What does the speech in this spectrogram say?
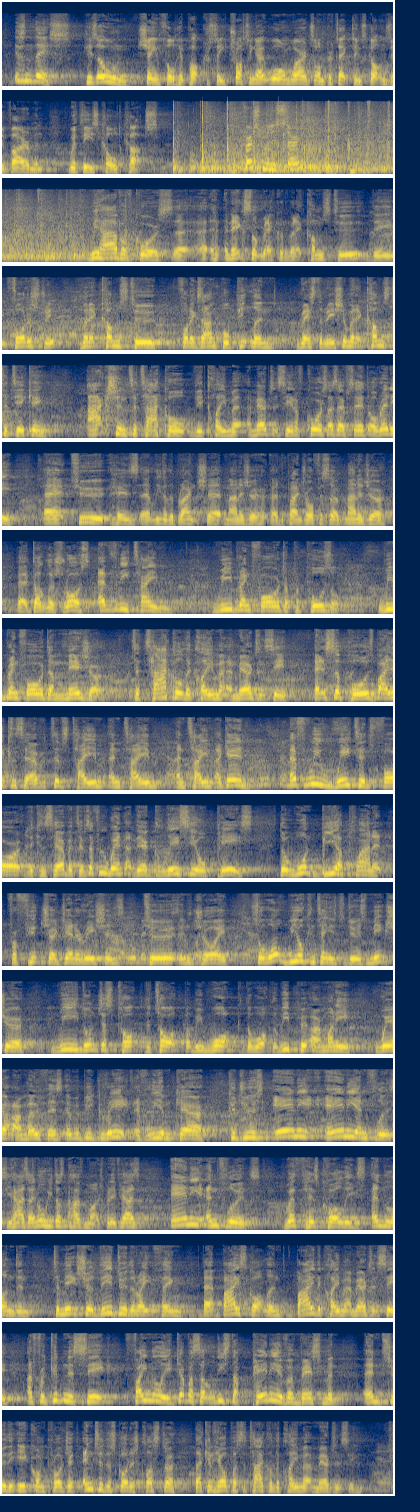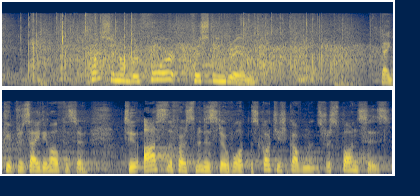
Isn't this his own shameful hypocrisy, trotting out warm words on protecting Scotland's environment with these cold cuts? First Minister. we have, of course, uh, an excellent record when it comes to the forestry, when it comes to, for example, peatland restoration, when it comes to taking action to tackle the climate emergency. And of course, as I've said already uh, to his uh, leader, the branch uh, manager, uh, the branch officer manager, uh, Douglas Ross, every time we bring forward a proposal, we bring forward a measure to tackle the climate emergency, it's opposed by the Conservatives time and time and time again. If we waited for the Conservatives, if we went at their glacial pace, there won't be a planet for future generations to enjoy. So, what we'll continue to do is make sure we don't just talk the talk, but we walk the walk, that we put our money where our mouth is. It would be great if Liam Kerr could use any, any influence he has. I know he doesn't have much, but if he has any influence with his colleagues in London to make sure they do the right thing uh, by Scotland, by the climate emergency, and for goodness sake, finally give us at least a penny of investment into the ACON project, into the Scottish cluster that can help us to tackle the climate emergency. Yeah. Question number four, Christine Graham. Thank you, Presiding Officer. To ask the First Minister what the Scottish Government's response is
